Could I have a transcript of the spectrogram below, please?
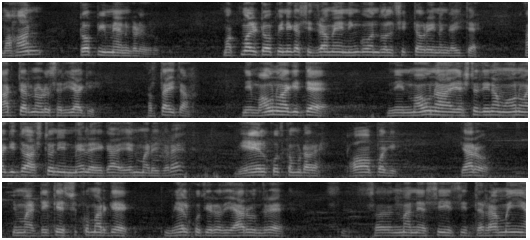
ಮಹಾನ್ ಟೋಪಿ ಮ್ಯಾನ್ಗಳು ಇವರು ಮಕ್ಮಲ್ ಟೋಪಿನಿಗ ಸಿದ್ದರಾಮಯ್ಯ ನಿಂಗೂ ಒಂದು ಹೊಲ್ ಸಿಟ್ಟವ್ರೆ ನಂಗೆ ಐತೆ ಆಗ್ತಾರೆ ನೋಡು ಸರಿಯಾಗಿ. ಅರ್ಥ ಆಯ್ತಾ? ನೀ ಮೌನವಾಗಿದ್ದೆ. ನಿನ್ನ ಮೌನ ಎಷ್ಟು ದಿನ ಮೌನವಾಗಿದ್ದೋ ಅಷ್ಟು ನಿನ್ನ ಮೇಲೆ ಈಗ ಏನು ಮಾಡಿದ್ದಾರೆ? ಮೇಲೆ ಕೂತ್ಕೊಂಬಿಟ್ಟವ್ರೆ ಟಾಪಾಗಿ ಯಾರು? ನಿಮ್ಮ ಡಿ ಕೆ ಶಿವಕುಮಾರ್ಗೆ ಮೇಲೆ ಕೂತಿರೋದು ಯಾರು ಅಂದರೆ ಸನ್ಮಾನ್ಯ ಸಿ ಸಿದ್ದರಾಮಯ್ಯ.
